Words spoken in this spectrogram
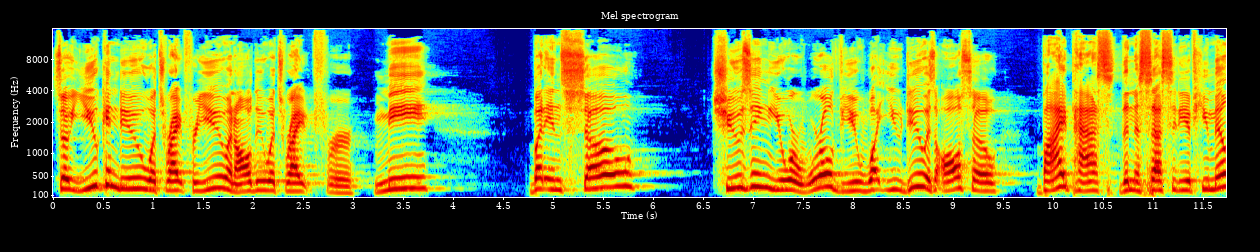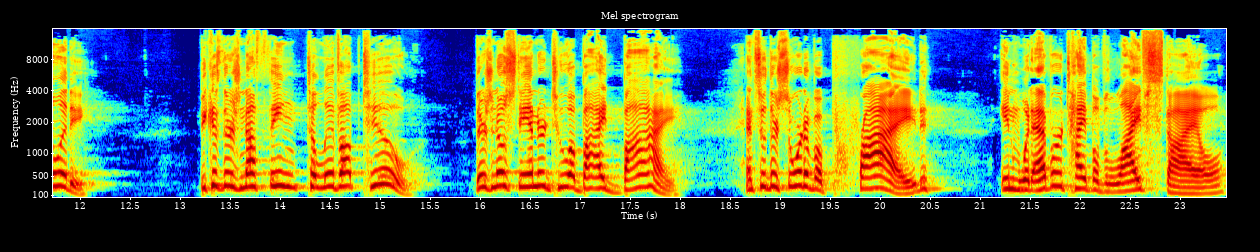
So you can do what's right for you, and I'll do what's right for me. But in so choosing your worldview, what you do is also bypass the necessity of humility because there's nothing to live up to. There's no standard to abide by. And so there's sort of a pride in whatever type of lifestyle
